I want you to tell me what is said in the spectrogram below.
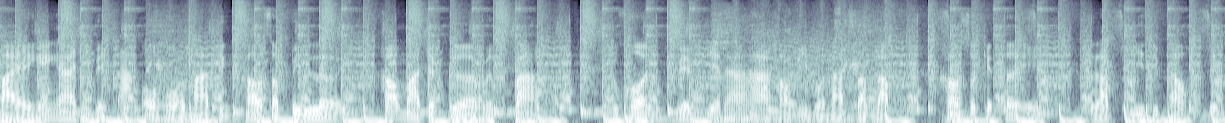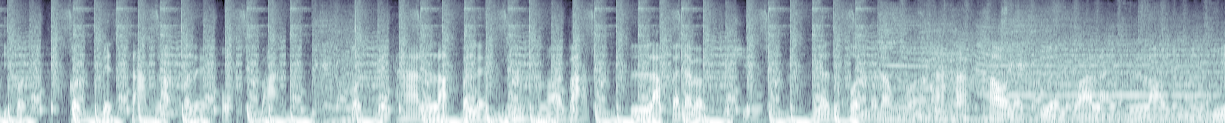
ไปง่ายๆที่เบ็ด3โอ้โห มาถึงเข้าสปินเลย เข้ามาจะเกลือหรือเปล่า ทุกคนเว็บ755เขามีโบนัสสำหรับเข้าสเก็ตเตอร์เองรับ 20 เท่าของเบ็ดที่กด กดเบ็ด3รับไปเลย 60 บาท กดเบ็ด5รับไปเลย 100 บาท รับกันได้แบบชิวๆ แล้วทุกคนไม่ต้องห่วงนะถ้าเข้าแล้วเกลือหรือว่าอะไรเรายังมี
